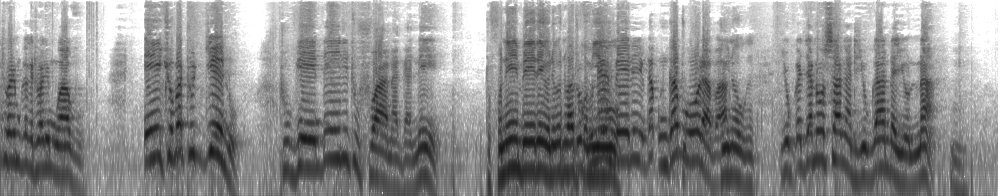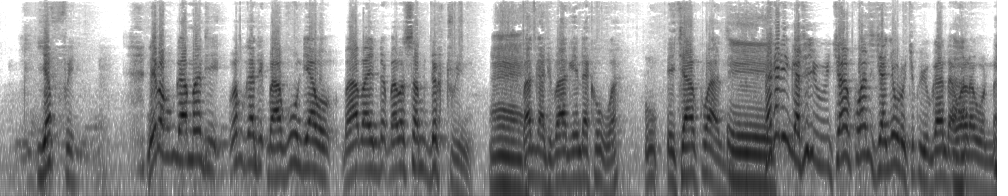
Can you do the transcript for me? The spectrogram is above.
tewali mugage tewali mwavu. Ekyo batujja eno tugende eri tufaanagane. Tufune embeera eyo ne bwe tufune tubatukomyewo embeera eyo nga- bwolaba ugajja n'osanga nti uganda yonna yaffe. Naye bakugamba nti bakugamba nti bagundi abo babasamu doctrine. Eh, baga nti bagendako wa? Ekyakwazi. Eh. akati nga kyakwazi kyanjawulo ki ku uganda awala wonna?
